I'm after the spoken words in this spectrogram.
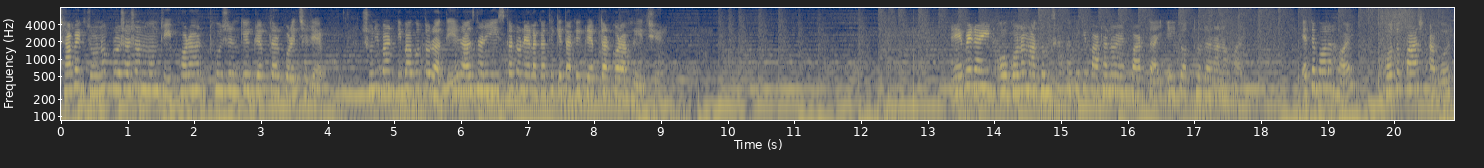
সাবেক জনপ্রশাসন মন্ত্রী ফরহাদ হোসেনকে গ্রেপ্তার করেছে র্যাব। শনিবার দিবাগত রাতে রাজধানীর ইস্কাটন এলাকা থেকে তাকে গ্রেপ্তার করা হয়েছে। র্যাবের আইন ও গণমাধ্যম শাখা থেকে পাঠানো এক বার্তায় এই তথ্য জানানো হয়। এতে বলা হয়, গত পাঁচ আগস্ট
